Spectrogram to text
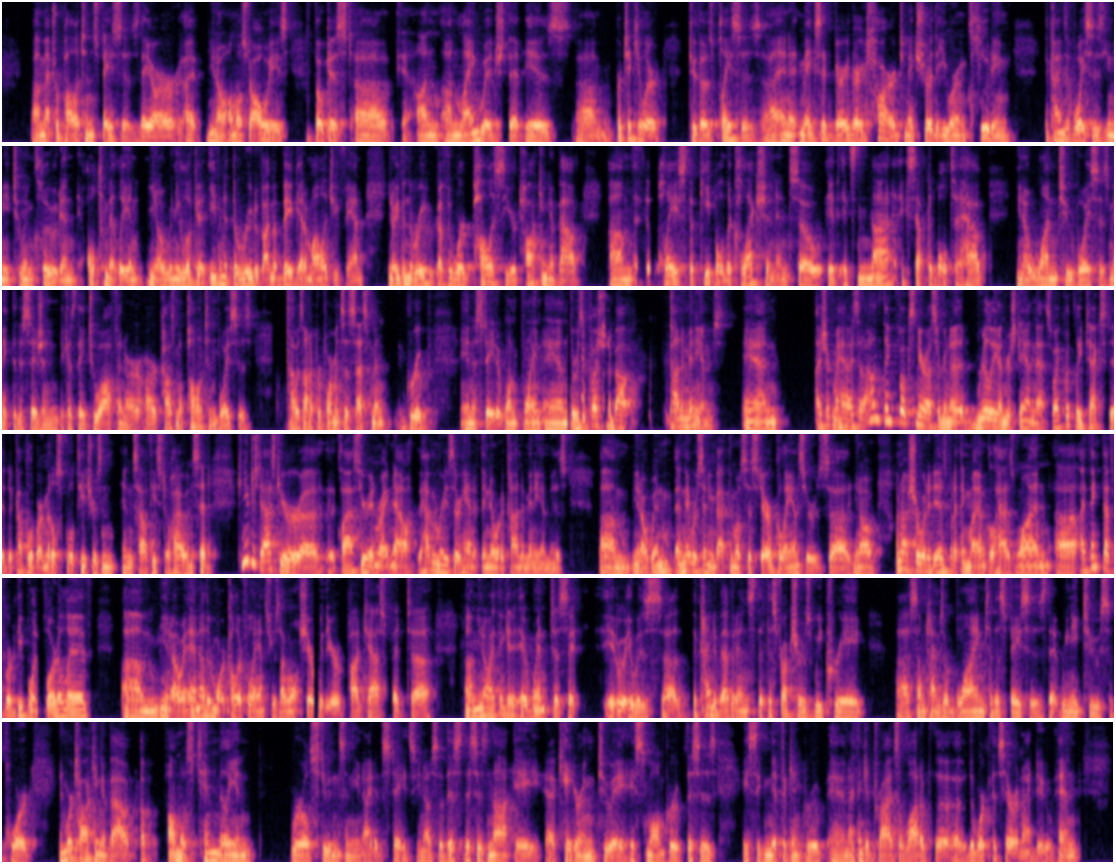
uh, metropolitan spaces. They are, uh, you know, almost always focused uh, on on language that is um, particular to those places, uh, and it makes it very very hard to make sure that you are including the kinds of voices you need to include and ultimately and you know when you look at even at the root of i'm a big etymology fan you know even the root of the word policy you're talking about um, the place the people the collection and so it, it's not acceptable to have you know one two voices make the decision because they too often are, are cosmopolitan voices i was on a performance assessment group in a state at one point and there was a question about condominiums and I shook my head. I said, I don't think folks near us are going to really understand that. So I quickly texted a couple of our middle school teachers in, in Southeast Ohio and said, Can you just ask your uh, class you're in right now, have them raise their hand if they know what a condominium is? Um, you know, and and they were sending back the most hysterical answers. Uh, you know, I'm not sure what it is, but I think my uncle has one. Uh, I think that's where people in Florida live. Um, you know, and other more colorful answers I won't share with your podcast, but uh, um, you know, I think it, it went to say it, it was uh, the kind of evidence that the structures we create uh, sometimes are blind to the spaces that we need to support. And we're talking about almost 10 million rural students in the United States. You know, so this this is not a, a catering to a, a, small group. This is a significant group, and I think it drives a lot of the uh, the work that Sara and I do, and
